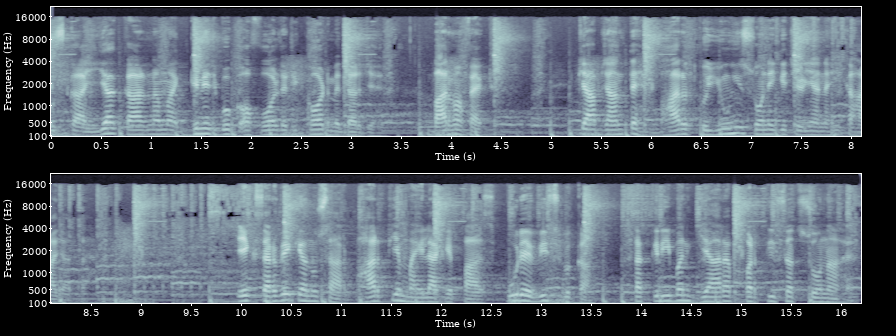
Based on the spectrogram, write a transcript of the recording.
उसका यह कारनामा Guinness book of world record में दर्ज है। बारहवा फैक्ट क्या आप जानते हैं भारत को यूँ ही सोने की चिड़िया नहीं कहा जाता है? एक सर्वे के अनुसार भारतीय महिला के पास पूरे विश्व का तकरीबन 11 प्रतिशत सोना है,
